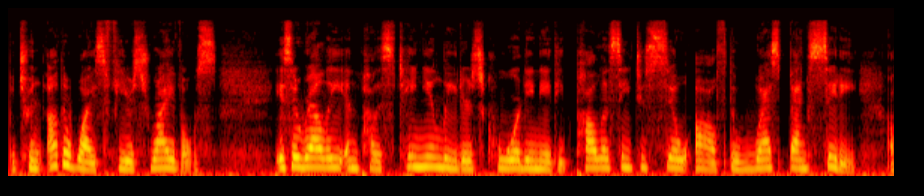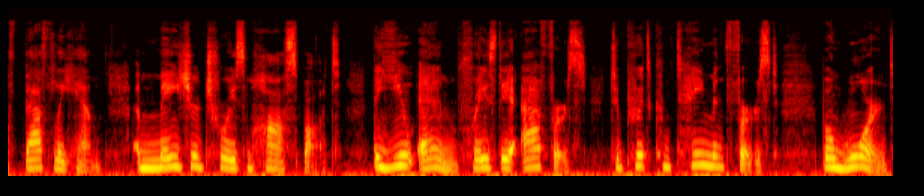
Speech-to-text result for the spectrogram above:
between otherwise fierce rivals. Israeli and Palestinian leaders coordinated policy to seal off the West Bank city of Bethlehem, a major tourism hotspot. The UN praised their efforts to put containment first, but warned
